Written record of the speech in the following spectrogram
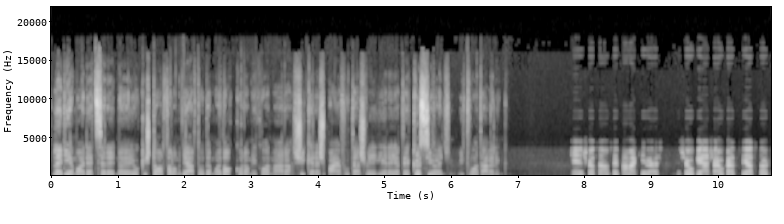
legyél majd egyszer egy nagyon jó kis tartalomgyártó, de majd akkor, amikor már a sikeres pályafutás végére értél. Köszi, hogy itt voltál velünk. Én is köszönöm szépen a meghívást, és jó kívánságokat. Sziasztok!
